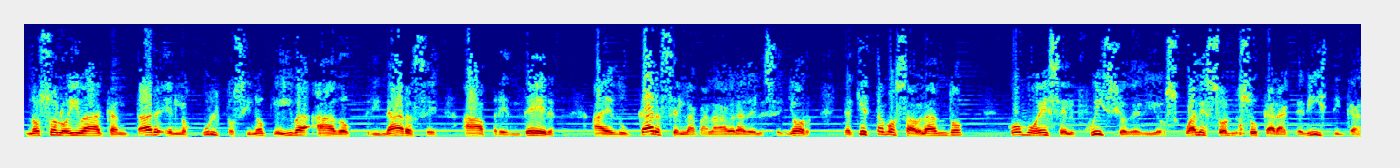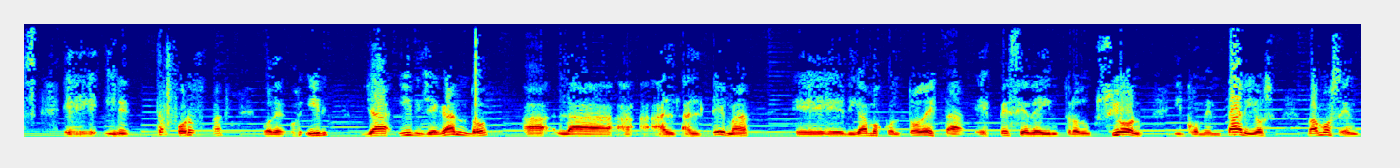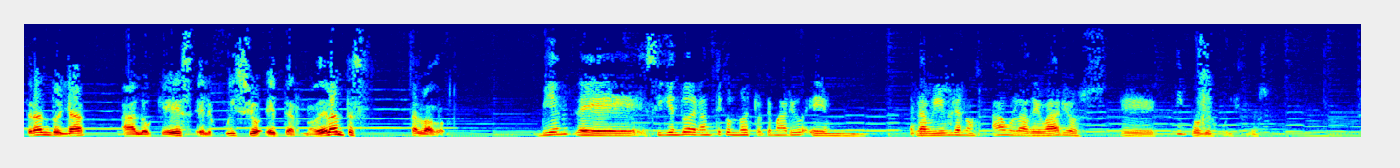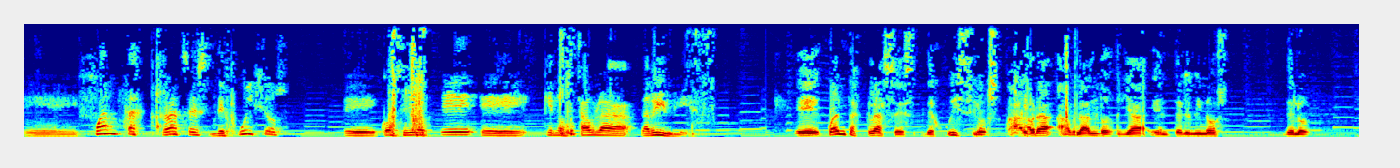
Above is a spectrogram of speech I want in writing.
no solo iba a cantar en los cultos, sino que iba a adoctrinarse, a aprender, a educarse en la palabra del Señor. Y aquí estamos hablando cómo es el juicio de Dios, cuáles son sus características, eh, y de esta forma podemos ir ya ir llegando a la, al, tema, eh, digamos, con toda esta especie de introducción y comentarios, vamos entrando ya a lo que es el juicio eterno. Adelante, Salvador. Bien, eh, siguiendo adelante con nuestro temario, la Biblia nos habla de varios tipos de juicios. Eh, ¿cuántas clases de juicios eh, considera eh, que nos habla la Biblia? Eh, ¿Cuántas clases de juicios ahora hablando ya en términos de lo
